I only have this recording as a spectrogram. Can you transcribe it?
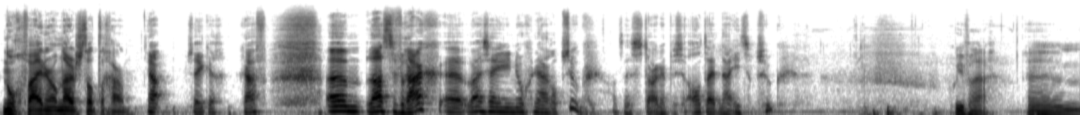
nog fijner om naar de stad te gaan. Ja, zeker. Gaaf. Ehm, laatste vraag. Eh, waar zijn jullie nog naar op zoek? Want een start-up is altijd naar iets op zoek. Goeie vraag. Ehm,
